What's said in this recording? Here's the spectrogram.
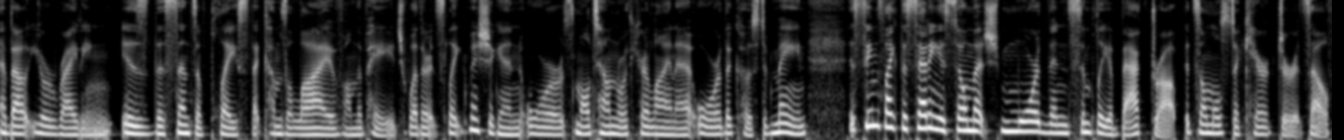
about your writing is the sense of place that comes alive on the page, whether it's Lake Michigan or small town North Carolina or the coast of Maine. It seems like the setting is so much more than simply a backdrop, it's almost a character itself.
